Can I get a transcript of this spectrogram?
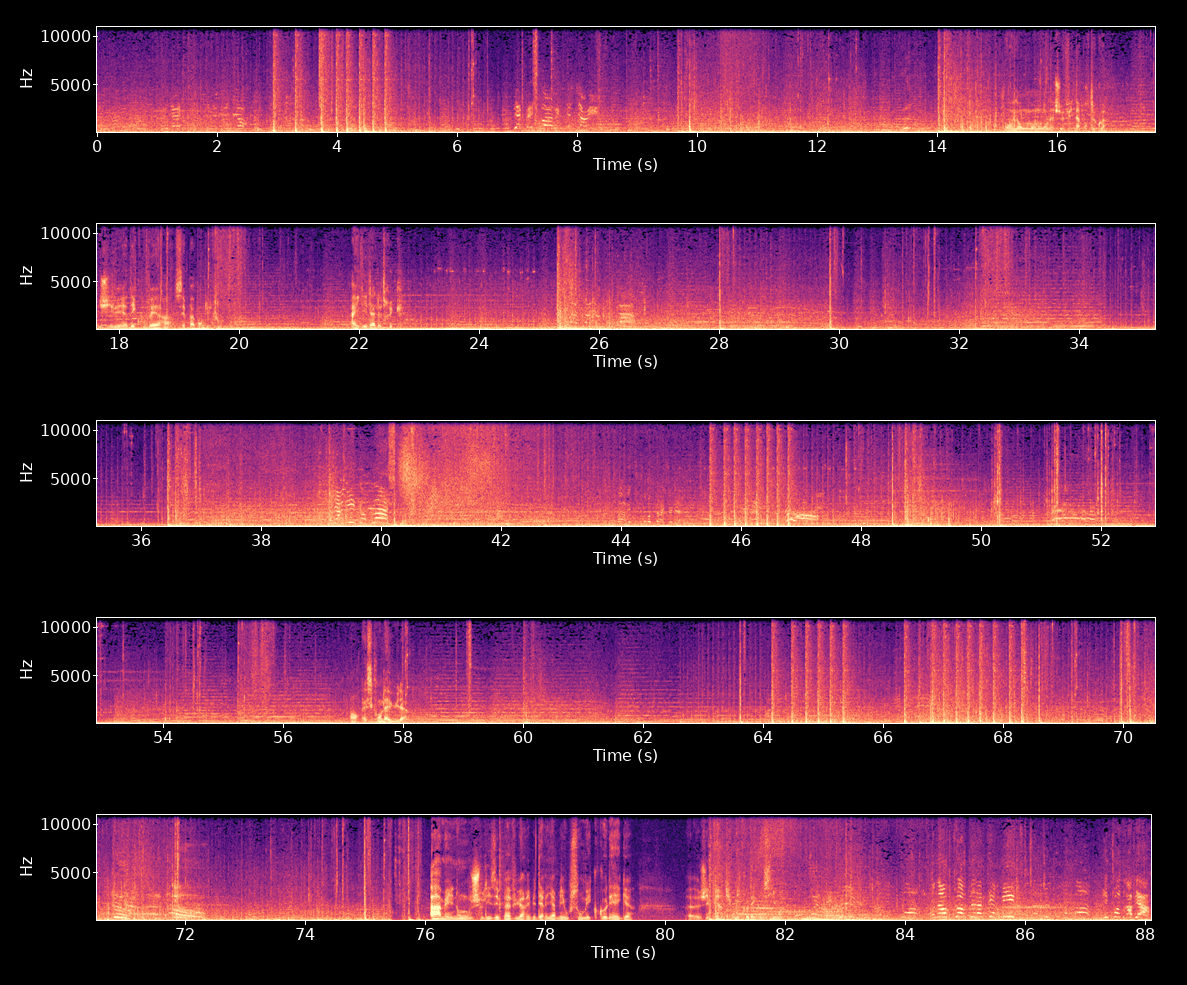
Est-ce qu'on l'a eu là. Ah mais non, je les ai pas vus arriver derrière, mais où sont mes collègues? Euh, J'ai perdu mes collègues aussi, moi. On a encore de la thermite faudra bien.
